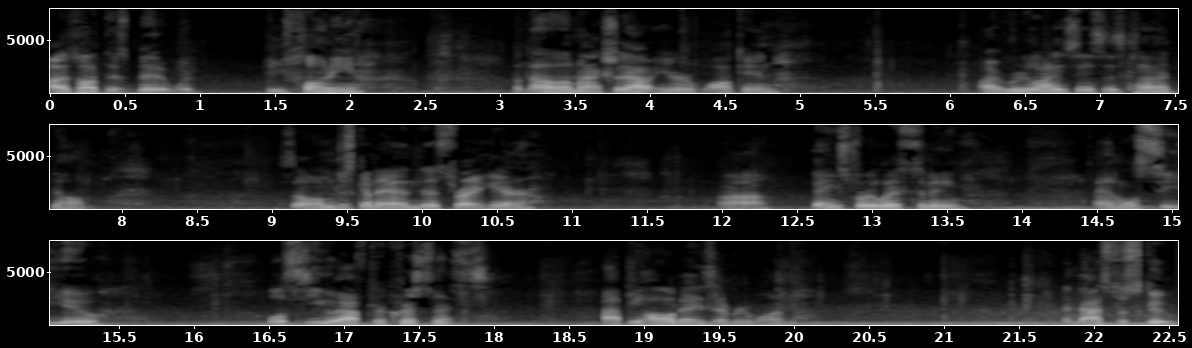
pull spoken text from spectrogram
I thought this bit would be funny, but now that I'm actually out here walking, I realize this is kind of dumb. So I'm just going to end this right here. Uh, thanks for listening, and we'll see you We'll see you after Christmas. Happy holidays, everyone. And that's the scoop.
